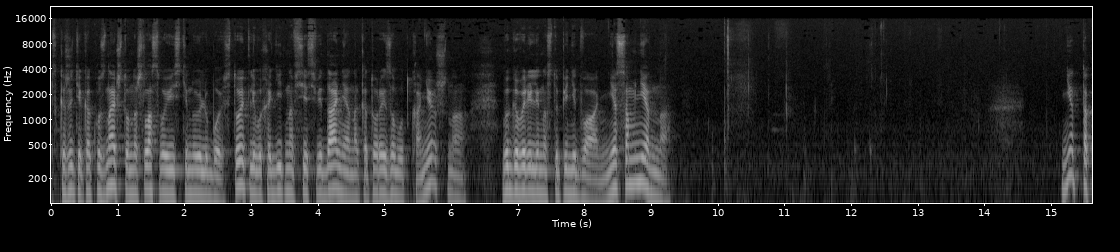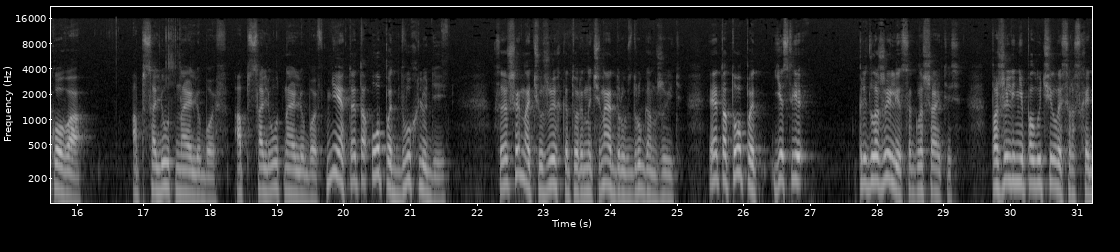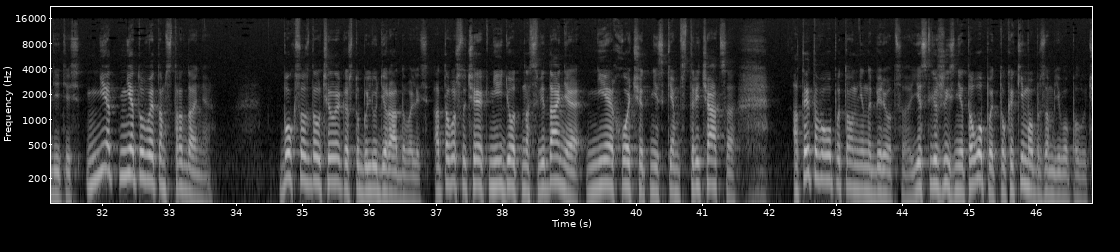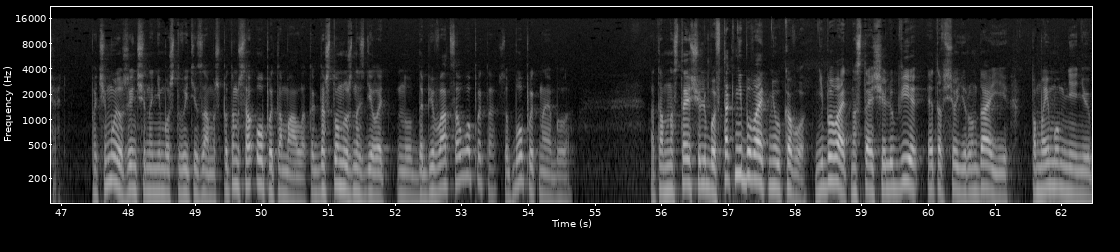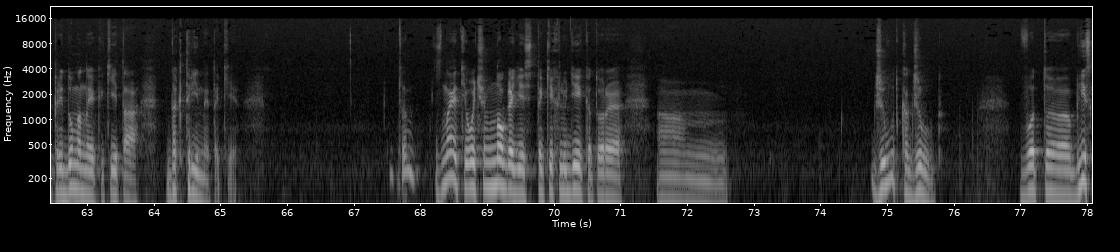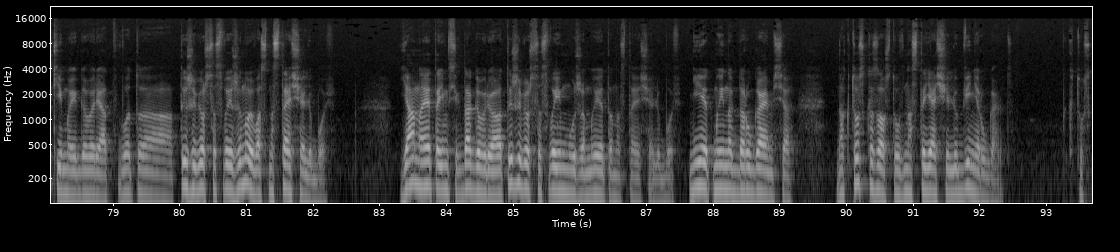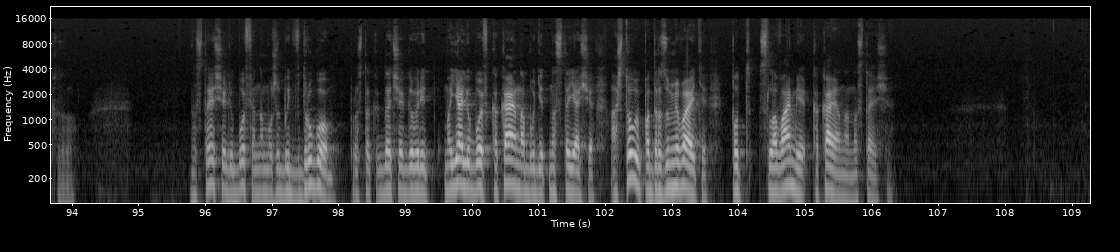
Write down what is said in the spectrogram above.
Скажите, как узнать, что нашла свою истинную любовь? Стоит ли выходить на все свидания, на которые зовут? Конечно. Вы говорили на ступени 2. Несомненно. Нет такого абсолютная любовь, абсолютная любовь. Нет, это опыт двух людей, совершенно чужих, которые начинают друг с другом жить. Этот опыт, если предложили, соглашайтесь. Пожили не получилось, расходитесь. Нет, нету в этом страдания. Бог создал человека, чтобы люди радовались. От того, что человек не идет на свидание, не хочет ни с кем встречаться, от этого опыта он не наберется. Если жизнь это опыт, то каким образом его получать? Почему женщина не может выйти замуж? Потому что опыта мало. Тогда что нужно сделать? Ну, добиваться опыта, чтобы опытная была а там настоящая любовь. Так не бывает ни у кого. Не бывает настоящей любви. Это все ерунда и, по моему мнению, придуманные какие-то доктрины такие. Там, знаете, очень много есть таких людей, которые эм, живут как живут. Вот э, близкие мои говорят, вот э, ты живешь со своей женой, у вас настоящая любовь. Я на это им всегда говорю, а ты живешь со своим мужем, и это настоящая любовь. Нет, мы иногда ругаемся. А кто сказал, что в настоящей любви не ругаются? Кто сказал? Настоящая любовь, она может быть в другом. Просто когда человек говорит, моя любовь, какая она будет настоящая? А что вы подразумеваете под словами, какая она настоящая?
